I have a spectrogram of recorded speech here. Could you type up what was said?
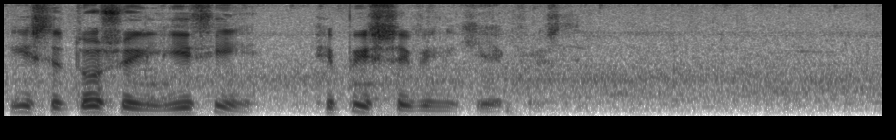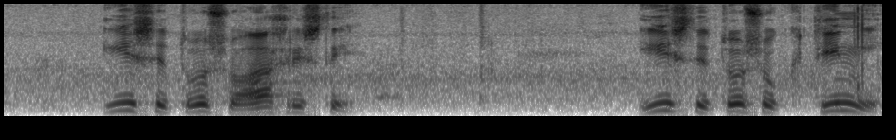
Είστε τόσο ηλίθιοι, επίσης ευγενική έκφραση. Είστε τόσο άχρηστοι. Είστε τόσο κτίνοι.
